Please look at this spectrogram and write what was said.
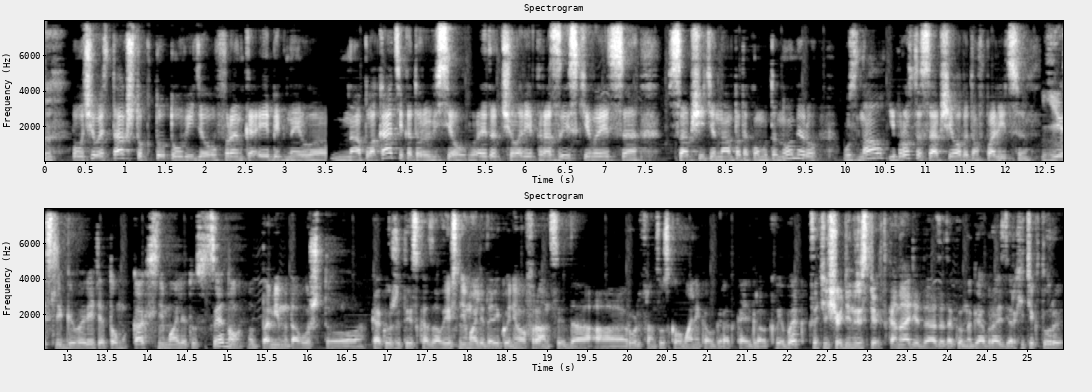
Получилось так, что кто-то увидел Фрэнка Эбигнейла на плакате, который висел. Этот человек разыскивается, сообщите нам по такому-то номеру, узнал и просто сообщил об этом в полицию. Если говорить о том, как снимали эту сцену, вот помимо того, что, как уже ты сказал, ее снимали далеко не во Франции, да, а роль французского маленького городка играл Квебек. Кстати, еще один респект Канаде, да, за такое многообразие архитектуры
